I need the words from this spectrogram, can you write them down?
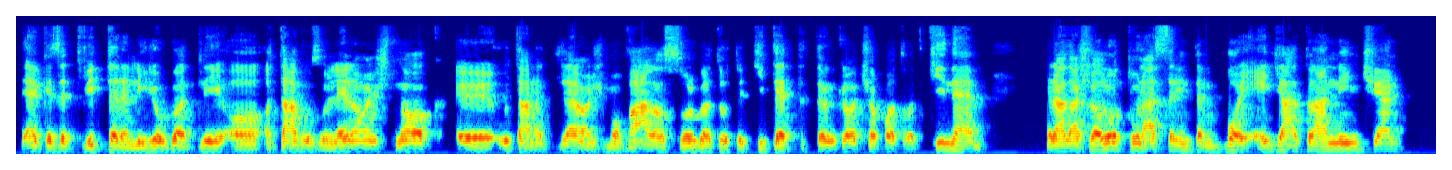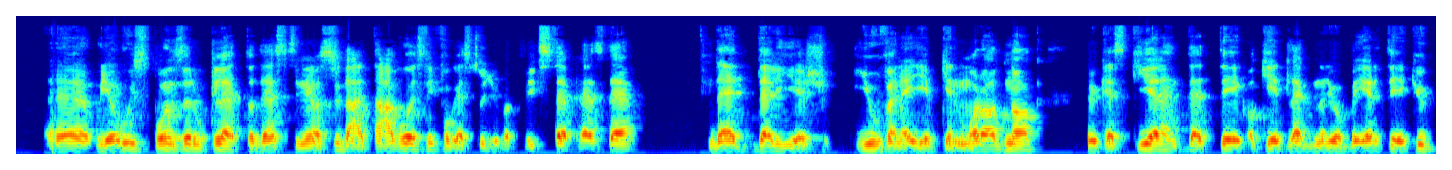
elkezdett Twitteren írogatni a, a távozó Lelansnak, utána Lelange ma válaszolgatott, hogy ki tette tönkre a csapatot, ki nem. Ráadásul a lottónál szerintem baj egyáltalán nincsen. Ugye új szponzoruk lett a Destiny, a Szudál távozni fog, ezt tudjuk a Quickstephez, de, de Deli és Juven egyébként maradnak ők ezt kijelentették, a két legnagyobb értékük,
